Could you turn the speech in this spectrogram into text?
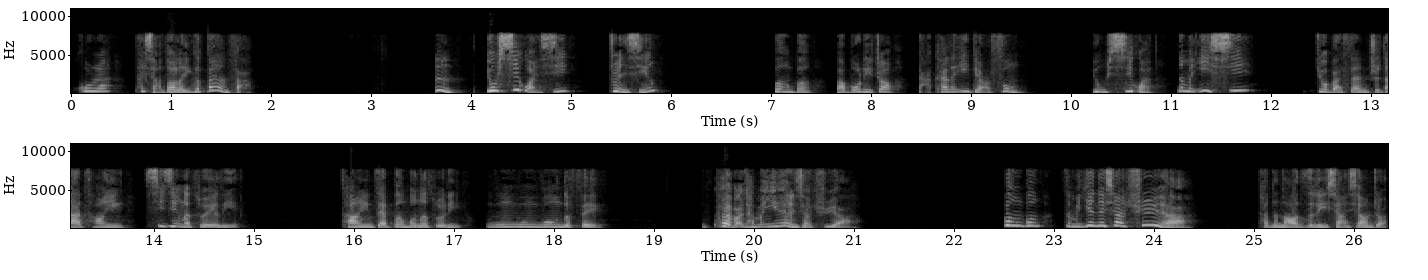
忽然，他想到了一个办法。嗯，用吸管吸，准行。蹦蹦把玻璃罩打开了一点缝，用吸管那么一吸，就把三只大苍蝇吸进了嘴里。苍蝇在蹦蹦的嘴里嗡嗡嗡的飞。快把它们咽下去呀！蹦蹦怎么咽得下去啊？他的脑子里想象着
